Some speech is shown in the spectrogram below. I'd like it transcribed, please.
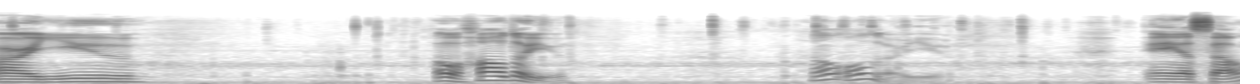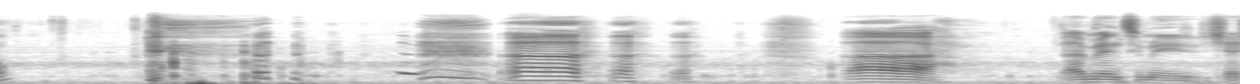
Are you... Oh, how old are you? How old are you? ASL? uh, uh, I've been too many ch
